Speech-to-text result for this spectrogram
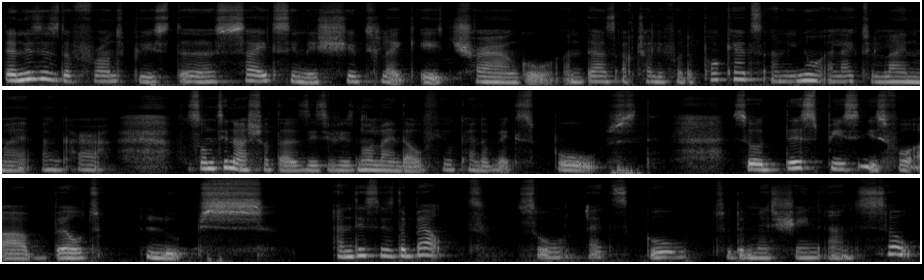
then this is the front piece. The side seam is shaped like a triangle and that's actually for the pockets. And you know i like to line my ankara for something as short as this. If it's not lined i'll feel kind of exposed. So this piece is for our belt loops. And this is the belt. So let's go to the machine and sew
